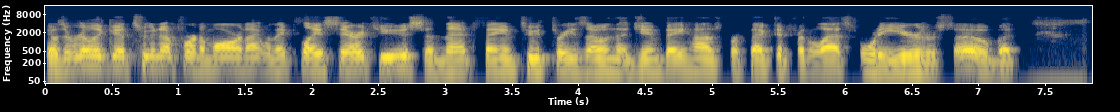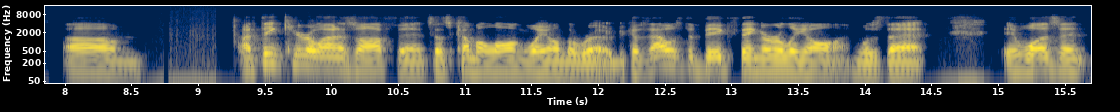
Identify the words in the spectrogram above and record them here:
it was a really good tune up for tomorrow night when they play Syracuse and that famed two three zone that Jim Boeheim's perfected for the last forty years or so. But um, I think Carolina's offense has come a long way on the road because that was the big thing early on was that it wasn't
